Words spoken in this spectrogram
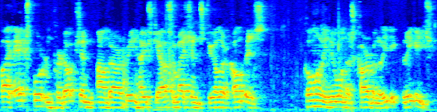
by exporting production and our greenhouse gas emissions to other countries, commonly known as carbon leakage.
